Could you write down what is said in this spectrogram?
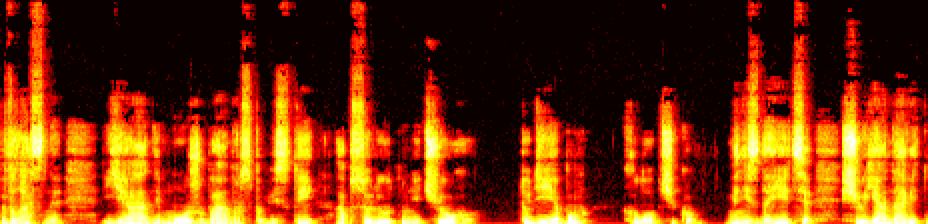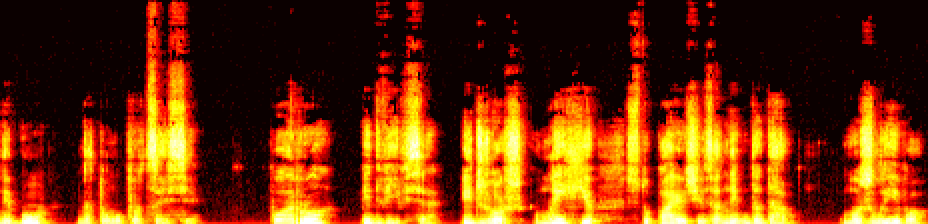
Власне, я не можу вам розповісти абсолютно нічого. Тоді я був хлопчиком. Мені здається, що я навіть не був на тому процесі. Пуаро підвівся, і Джордж Мейх'ю, ступаючи за ним, додав Можливо,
